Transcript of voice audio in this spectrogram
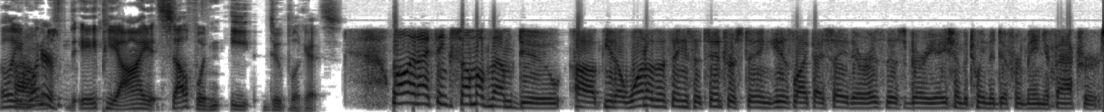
Well, you Um, wonder if the API itself wouldn't eat duplicates. Well, and I think some of them do. Uh, you know, one of the things that's interesting is, like I say, there is this variation between the different manufacturers,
